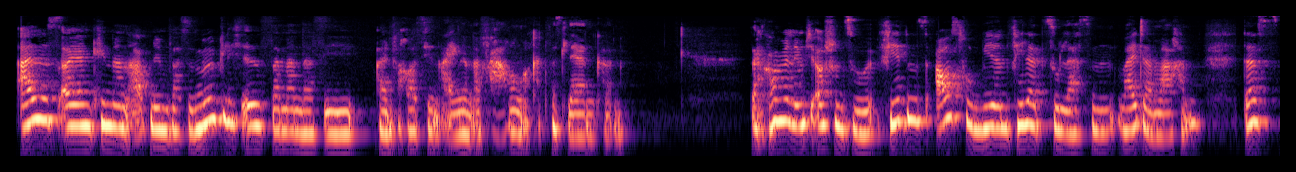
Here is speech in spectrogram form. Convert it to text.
alles euren Kindern abnehmen, was so möglich ist, sondern dass sie einfach aus ihren eigenen Erfahrungen auch etwas lernen können. Da kommen wir nämlich auch schon zu viertens, ausprobieren, Fehler zulassen, weitermachen. Das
